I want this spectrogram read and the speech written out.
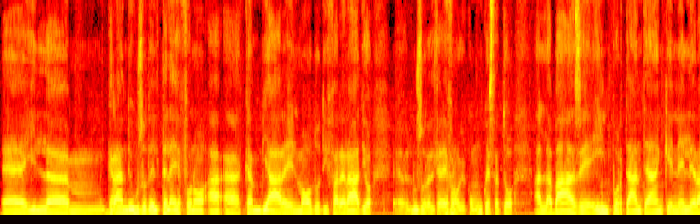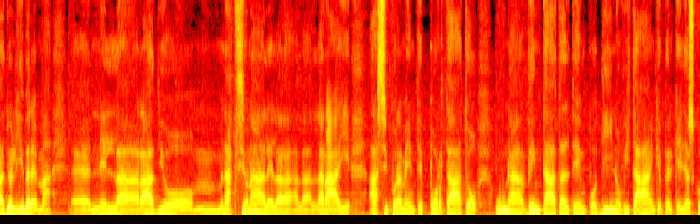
eh, il um, grande uso del telefono a, a, cambiare il modo di fare radio, eh, l'uso del telefono che comunque è stato alla base e importante anche nelle radio libere, ma eh, nella radio um, nazionale, la, la, la RAI, ha sicuramente portato una ventata al tempo di novità anche perché gli ascoltatori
